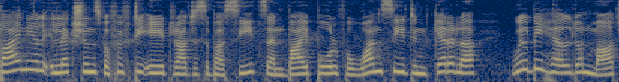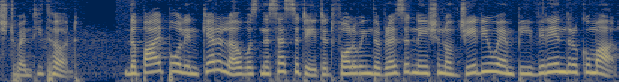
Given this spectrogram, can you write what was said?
Biennial elections for 58 Rajya Sabha seats and by-poll for one seat in Kerala will be held on March 23rd. The by-poll in Kerala was necessitated following the resignation of JDU MP Virendra Kumar.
